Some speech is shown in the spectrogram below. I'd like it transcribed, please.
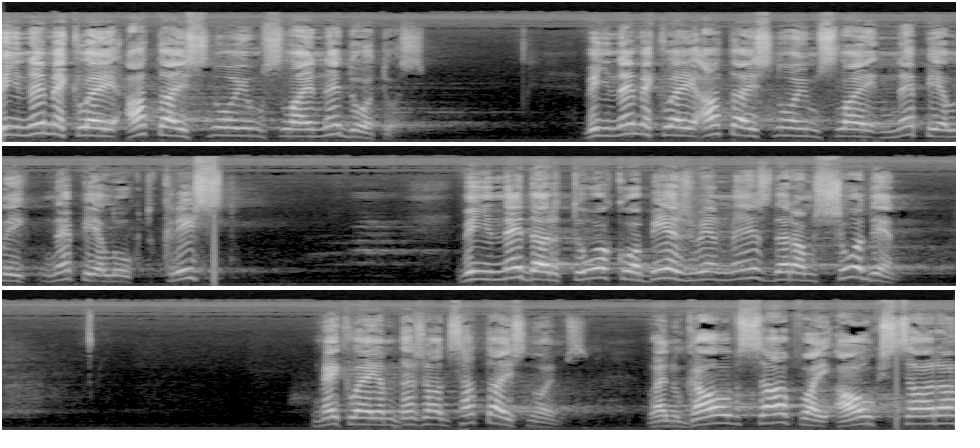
viņi nemeklēja attaisnojumus, lai nedotos. Viņi nemeklēja attaisnojumus, lai nepielūgtu Kristu. Viņi nedara to, ko bieži vien mēs darām šodien meklējam dažādas attaisnojumus. Vai nu galvas sāp, vai augstcārā,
